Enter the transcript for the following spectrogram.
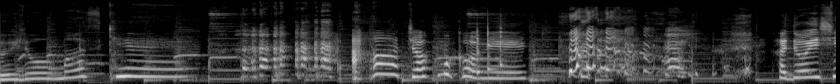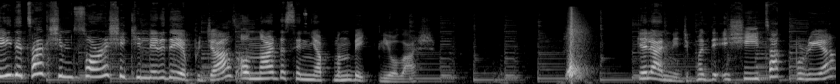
Öyle olmaz ki. Aha çok mu komik? Hadi o eşeği de tak şimdi sonra şekilleri de yapacağız. Onlar da senin yapmanı bekliyorlar. Gel anneciğim hadi eşeği tak buraya.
